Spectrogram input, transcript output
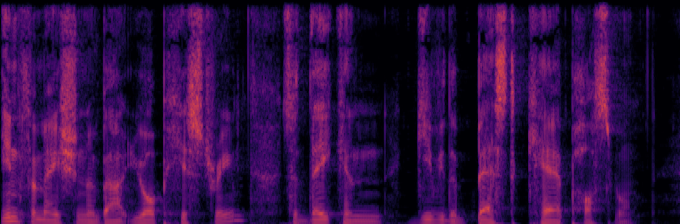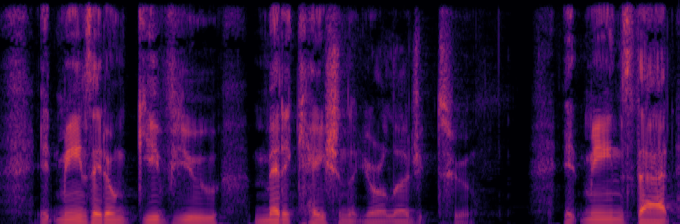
information about your history so they can give you the best care possible. It means they don't give you medication that you're allergic to. It means that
